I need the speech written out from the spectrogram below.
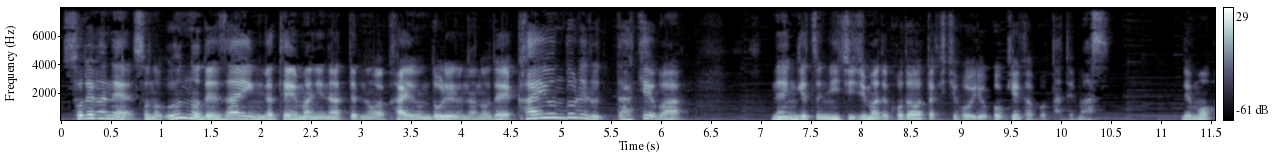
それがね、その運のデザインがテーマになってるのが開運ドリルなので、開運ドリルだけは年月日時までこだわった基地保有旅行計画を立てます。でも、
